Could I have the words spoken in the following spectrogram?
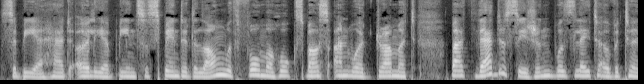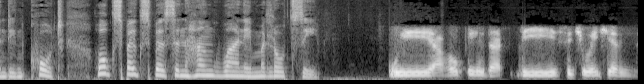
Sibiya had earlier been suspended along with former Hawks boss Anwar Dramat, but that decision was later overturned in court. Hawks spokesperson Hangwani Mulaudzi we are hoping that the situation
